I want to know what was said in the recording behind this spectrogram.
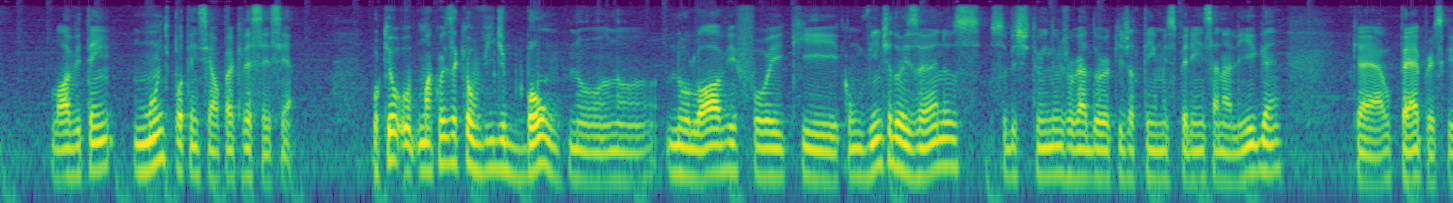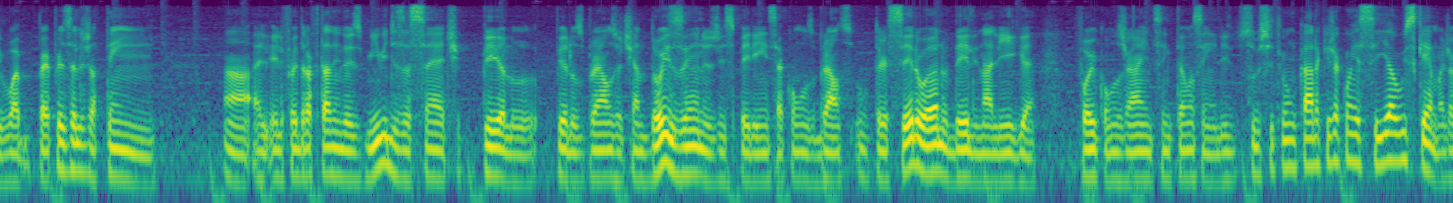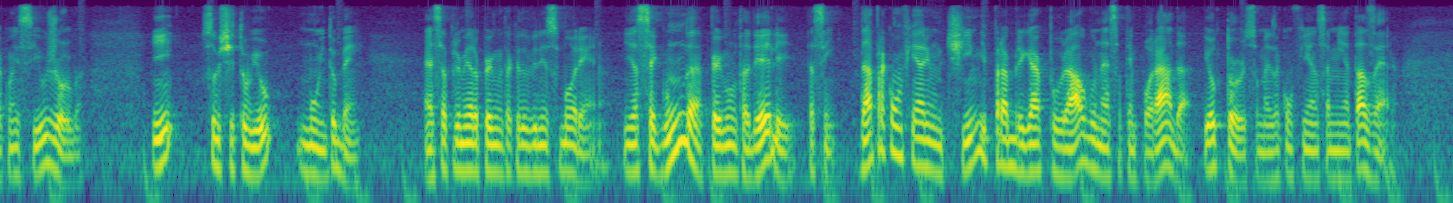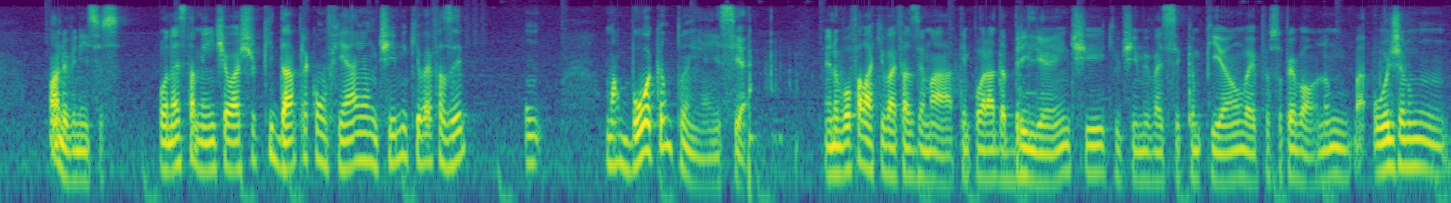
Love tem muito potencial para crescer esse ano. O que eu, uma coisa que eu vi de bom no, no, no, Love foi que, com 22 anos, substituindo um jogador que já tem uma experiência na liga, que é o Peppers, que o Peppers ele já tem. Ah, ele foi draftado em 2017 pelo, pelos Browns, já tinha dois anos de experiência com os Browns. O terceiro ano dele na liga foi com os Giants, então assim, ele substituiu um cara que já conhecia o esquema, já conhecia o jogo. E substituiu muito bem. Essa é a primeira pergunta aqui do Vinícius Moreno. E a segunda pergunta dele, assim, dá para confiar em um time para brigar por algo nessa temporada? Eu torço, mas a confiança minha tá zero. Olha, Vinícius, honestamente eu acho que dá para confiar em um time que vai fazer um, uma boa campanha esse ano. Eu não vou falar que vai fazer uma temporada brilhante, que o time vai ser campeão, vai pro Super Bowl. Não, hoje eu não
